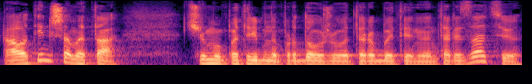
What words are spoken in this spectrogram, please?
А от інша мета, чому потрібно продовжувати робити інвентаризацію,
